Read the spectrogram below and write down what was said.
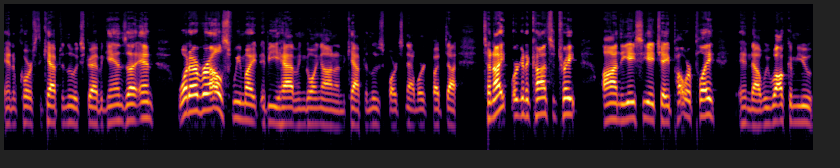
and, of course, the Captain Lou Extravaganza, and whatever else we might be having going on on the Captain Lou Sports Network. But uh, tonight, we're going to concentrate on the ACHA Power Play and uh, we welcome you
